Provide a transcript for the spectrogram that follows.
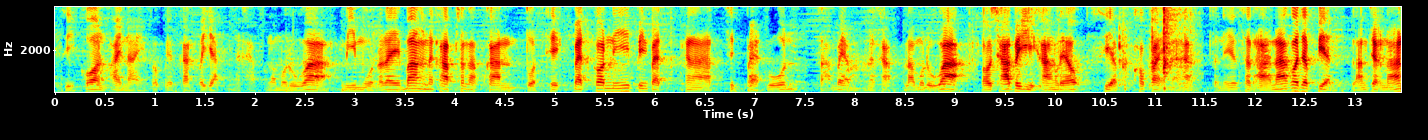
4 ก้อนภายในก็เป็นการประหยัดนะครับ เรามาดูว่ามีโหมดอะไรบ้างนะครับสำหรับการตรวจเช็คแบตก้อนนี้เป็นแบตขนาด 18 โวลต์ 3 แอมป์นะครับ เรามาดูว่าเราชาร์จไปกี่ครั้งแล้วเสียบเข้าไปนะครับ ตอนนี้สถานะก็จะเปลี่ยนหลังจากนั้น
